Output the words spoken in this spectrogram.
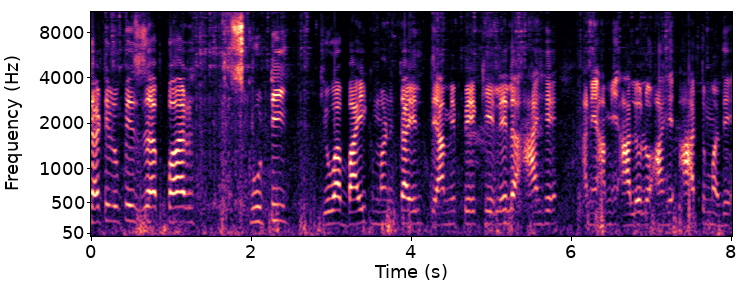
थर्टी रुपीज पर स्कूटी किंवा बाईक म्हणता येईल ते आम्ही पे केलेलं आहे. आणि आम्ही आलेलो आहे आतमध्ये.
